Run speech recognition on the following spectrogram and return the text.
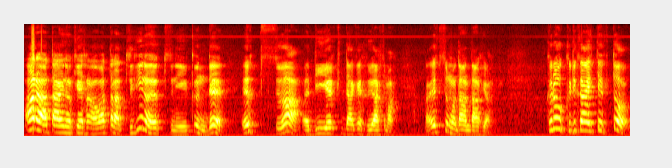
ある値の計算が終わったら次の x に行くんで、x は dx だけ増やします。x もだんだん増やす。これを繰り返していくと、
